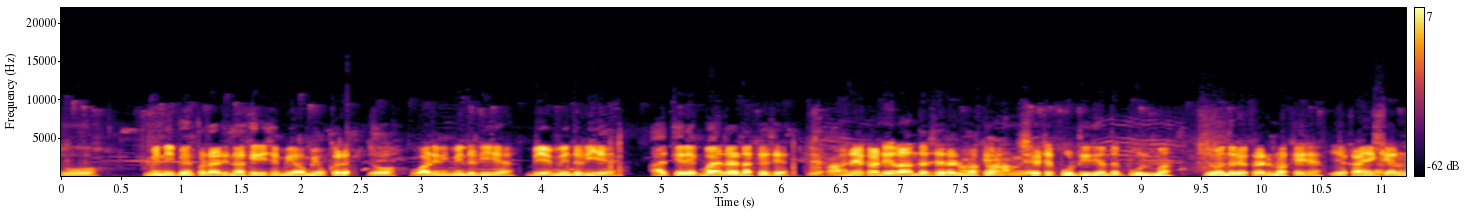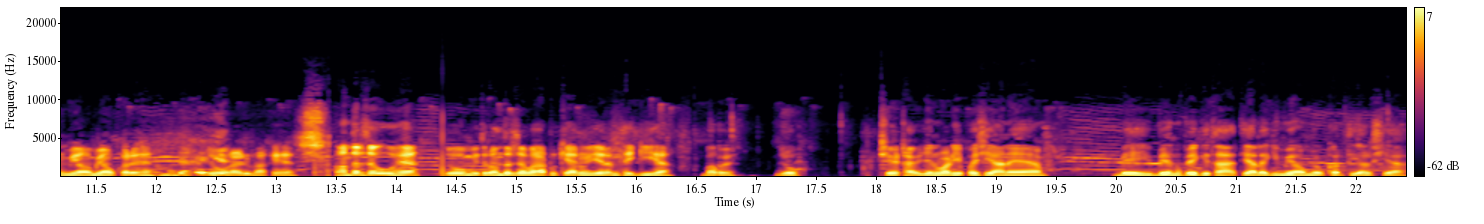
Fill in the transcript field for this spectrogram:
જો મિની બેન પર રાડી નાખી રહી છે, મ્યાવ મ્યાવ કરે. જો, વાડીની મીંદડી છે, બે મીંદડી છે. અત્યારે એક બાર નાખે છે અને એક આડેલા અંદર છે રાડું નાખે. શેઠે પૂરતી હતી અંદર ભૂલમાં. જો, અંદર એક રાડું નાખે છે. એક અહીંયા ક્યારું મ્યાવ મ્યાવ કરે છે. જો, રાડું નાખે છે. અંદર જવું છે. જો, મિત્રો, અંદર જવા હાટું ક્યારું હેરાન થઈ ગઈ છે. બાપે જો શેઠ આવી જાય ને વાડીએ પછી આને બે બેનું ભેગી થાય, ત્યાં લાગી મ્યાવ મ્યાવ કરતી હાલશે આ.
